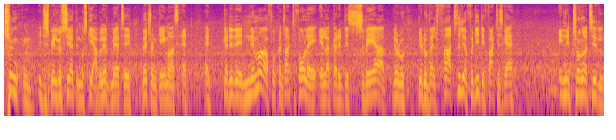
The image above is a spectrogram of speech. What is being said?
tyngden i det spil, du siger, at den måske appellerer mere til veteran gamers, at at gør det det nemmere at få kontakt til forlag, eller gør det det sværere? Bliver du, bliver du valgt fra tidligere, fordi det faktisk er en lidt tungere titel?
